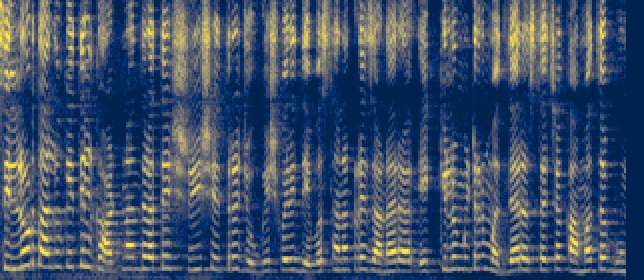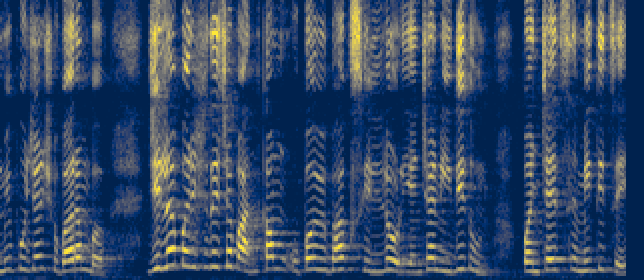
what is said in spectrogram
सिल्लोड तालुक्यातील घाटनांद्रा ते श्री क्षेत्र जोगेश्वरी देवस्थानाकडे जाणाऱ्या एक किलोमीटर मधल्या रस्त्याच्या कामाचा भूमिपूजन शुभारंभ जिल्हा परिषदेच्या बांधकाम उपविभाग सिल्लोड यांच्या निधीतून पंचायत समितीचे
